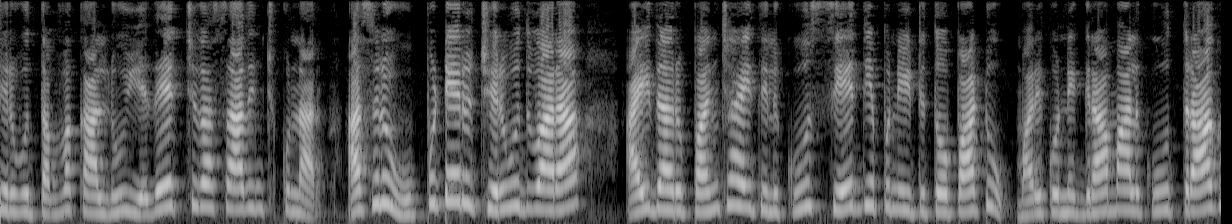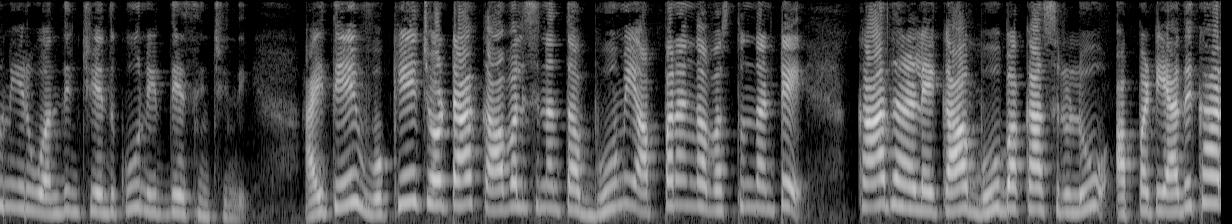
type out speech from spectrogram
చెరువు తవ్వకాలను యథేచ్ఛగా సాధించుకున్నారు. అసలు ఉప్పుటేరు చెరువు ద్వారా ఐదారు పంచాయతీలకు సేద్యపు నీటితో పాటు మరికొన్ని గ్రామాలకు త్రాగునీరు అందించేందుకు నిర్దేశించింది. అయితే ఒకే చోట కావలసినంత భూమి అప్పనంగా వస్తుందంటే కాదనలేక భూబకాసురులు అప్పటి అధికార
